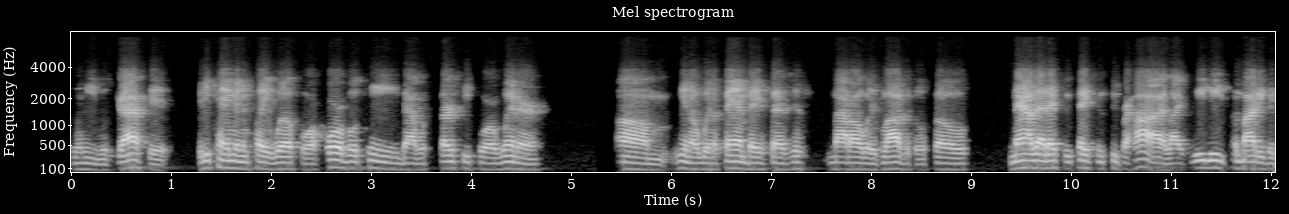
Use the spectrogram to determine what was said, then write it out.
when he was drafted, but he came in and played well for a horrible team that was thirsty for a winner um, you know, with a fan base that's just not always logical. So now that expectation's super high, like we need somebody to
